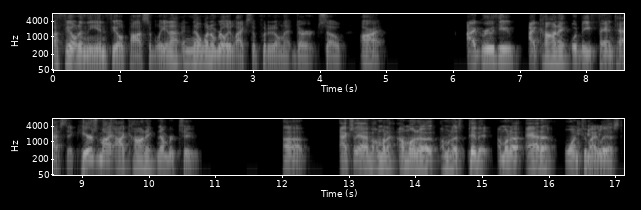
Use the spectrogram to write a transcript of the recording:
a field in the infield possibly. And, I, and no one really likes to put it on that dirt. So, all right. I agree with you. Iconic would be fantastic. Here's my iconic number two. Uh, actually I have, I'm gonna I'm gonna I'm gonna pivot. I'm gonna add a one to my list.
